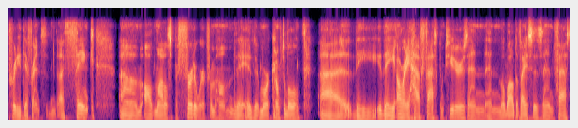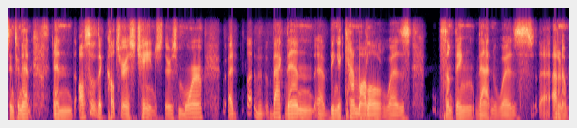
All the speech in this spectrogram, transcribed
pretty different. I think um, all models prefer to work from home. They they're more comfortable. Uh, they they already have fast computers and and mobile devices and fast internet, and also the culture has changed. There's more. Uh, back then, uh, being a cam model was something that was uh, I don't know,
